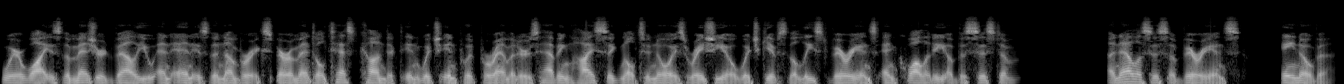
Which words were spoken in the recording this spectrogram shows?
Where y is the measured value and n is the number experimental test conduct in which input parameters having high signal to noise ratio which gives the least variance and quality of the system. Analysis of variance, ANOVA.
